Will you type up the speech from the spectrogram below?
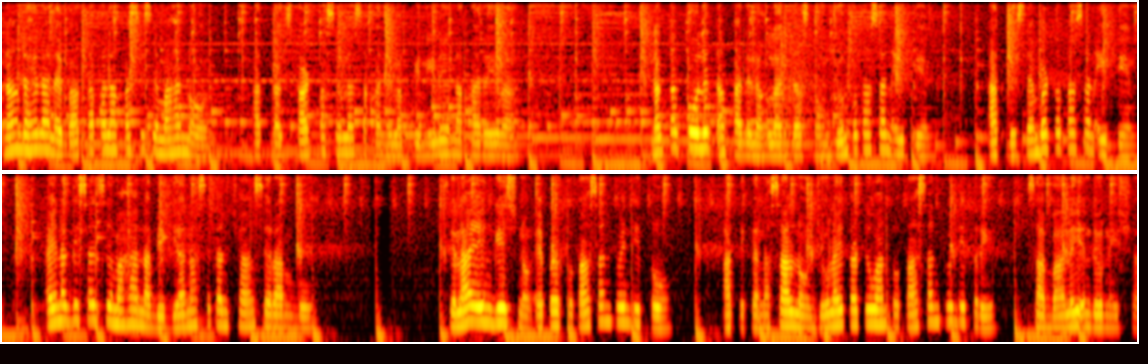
Nang dahilan ay bata pa lang kasi si Maha noon at nag-start pa sila sa kanilang pinili na karera. Nagtagpo ulit ang kanilang landas noong June 2018 at December 2018 ay nag-decide si Maha na bigyan ng second chance si Rambo. Sila ay engaged noong April 2022 at ikanasal noong July 31, 2023 sa Bali, Indonesia.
